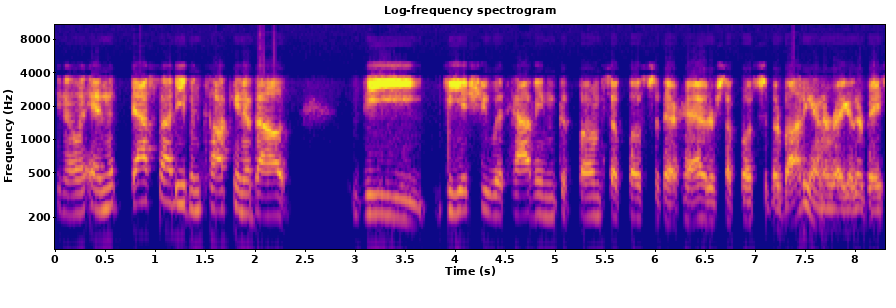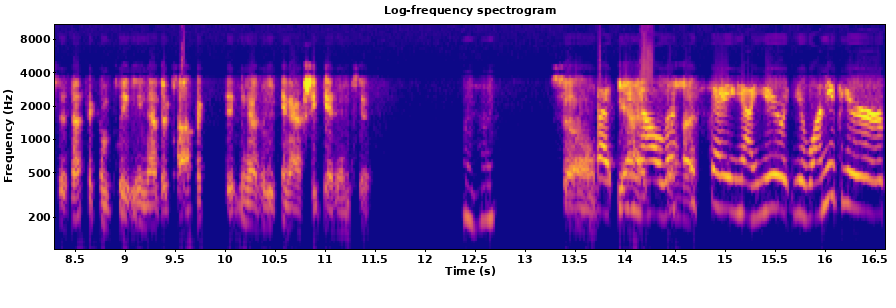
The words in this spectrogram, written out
you know, and that's not even talking about the the issue with having the phone so close to their head or so close to their body on a regular basis. That's a completely another topic that you know that we can actually get into. hmm So, But yeah, you know, let's uh, just say, you know, you you one of your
